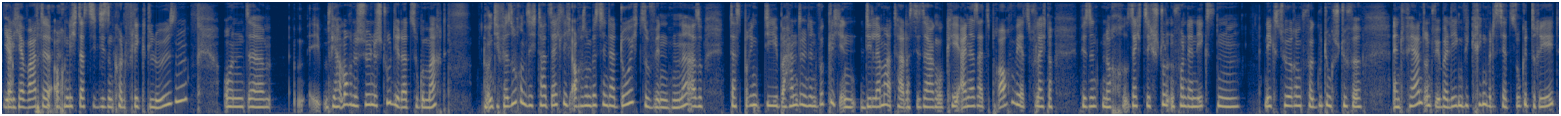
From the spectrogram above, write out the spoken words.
ja. Weil ich erwarte auch nicht, dass sie diesen Konflikt lösen. Und ähm, wir haben auch eine schöne Studie dazu gemacht. Und die versuchen sich tatsächlich auch so ein bisschen da durchzuwinden. Ne? Also das bringt die Behandelnden wirklich in Dilemmata, dass sie sagen, okay, einerseits brauchen wir jetzt vielleicht noch, wir sind noch 60 Stunden von der nächsten nächsthöheren Vergütungsstufe entfernt und wir überlegen, wie kriegen wir das jetzt so gedreht,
